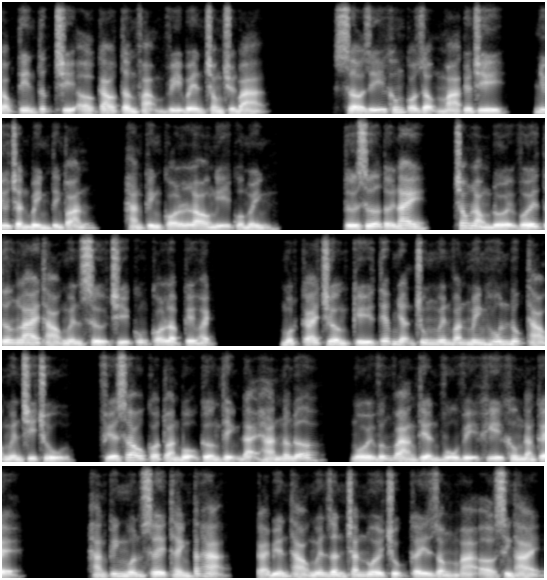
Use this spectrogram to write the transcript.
đọc tin tức chỉ ở cao tầng phạm vi bên trong truyền bá sở dĩ không có rộng mà tuyên tri như trần bình tính toán, hàn kinh có lo nghĩ của mình. Từ xưa tới nay, trong lòng đối với tương lai thảo nguyên sử trí cũng có lập kế hoạch. Một cái trường kỳ tiếp nhận trung nguyên văn minh hun đúc thảo nguyên tri chủ, phía sau có toàn bộ cường thịnh đại hán nâng đỡ, ngồi vững vàng tiền vô vị khi không đáng kể. Hàn kinh muốn xây thành tác hạ, cải biến thảo nguyên dân chăn nuôi trục cây rong mà ở sinh thái,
